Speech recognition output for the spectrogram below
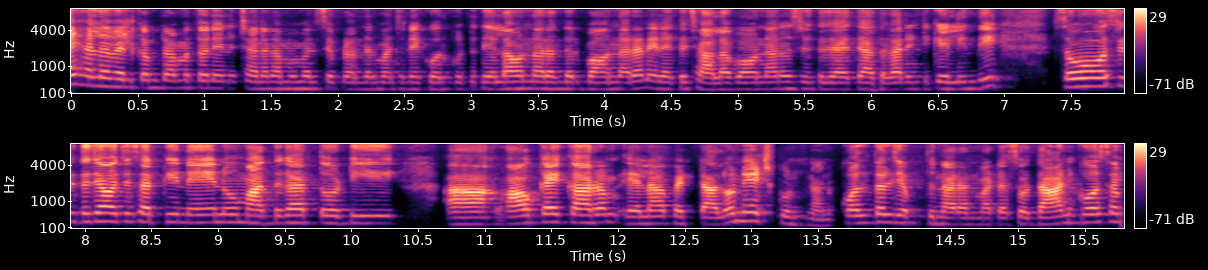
హాయ్ హలో వెల్కమ్ టు అమ్మతో నేను ఛానల్ అమ్మ మనసు ఇప్పుడు అందరు మంచిగా కోరుకుంటుంది. ఎలా ఉన్నారు? అందరు బాగున్నారా? నేనైతే చాలా బాగున్నాను. శ్రీతజ అయితే అత్తగారింటికి వెళ్ళింది. సో శ్రీతజ వచ్చేసరికి నేను మా అత్తగారి తోటి ఆ ఆవకాయ కారం ఎలా పెట్టాలో నేర్చుకుంటున్నాను. కొలతలు చెప్తున్నారనమాట సో దానికోసం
